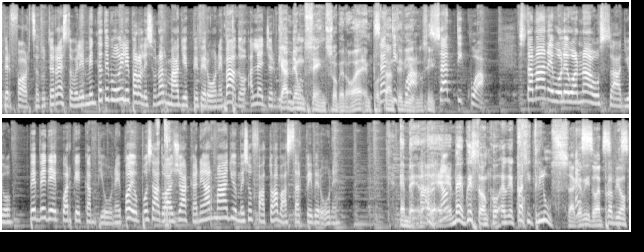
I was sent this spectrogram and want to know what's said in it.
per forza, tutto il resto ve le inventate voi, le parole sono armadio e peperone, vado a leggervi Che abbia un un senso però, eh, è importante Senti qua, dirlo, sì. senti qua. Stamane volevo andare allo stadio per vedere qualche campione. Poi ho posato la giacca nell'armadio e mi sono fatto la pasta al peperone. Eh beh, Vabbè, eh, no? beh, questo è, un co- è quasi trilussa, Eh capito? sì, è proprio sì,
